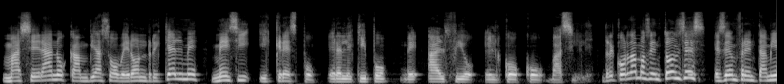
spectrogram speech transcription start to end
Mascherano, Cambiaso Verón Riquelme, Messi y Crespo. Era el equipo de Alfio El Coco Basile. Recordamos entonces ese enfrentamiento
